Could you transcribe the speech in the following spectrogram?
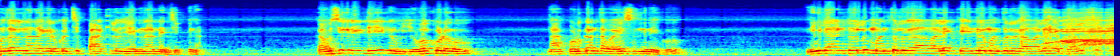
మొదలు నా దగ్గరకు వచ్చి పార్టీలో చేరినాడు నేను చెప్పిన. కౌశిక్ రెడ్డి నువ్వు యువకుడు నా కొడుకంత వయసుంది నీకు. నీలాంటి వాళ్ళు మంత్రులు కావాలి కేంద్ర మంత్రులు కావాలి భవిష్యత్తు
